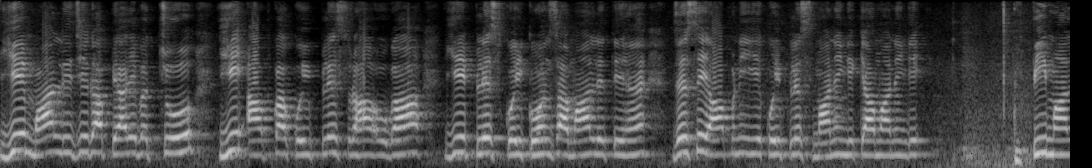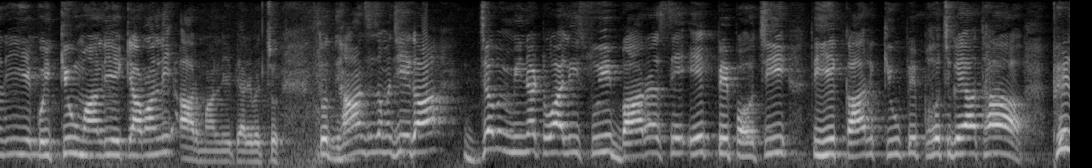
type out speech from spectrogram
ये मान लीजिएगा, प्यारे बच्चों, ये आपका कोई प्लेस रहा होगा। ये प्लेस कोई कौन सा मान लेते हैं? जैसे आपने ये कोई प्लेस मानेंगे, क्या मानेंगे? पी मान लिए, कोई क्यू मान लिए, क्या मान लिए? आर मान लिए, प्यारे बच्चों। तो ध्यान से समझिएगा, जब मिनट वाली सुई 12 से एक पे पहुँची तो ये कार क्यू पे पहुँच गया था। फिर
